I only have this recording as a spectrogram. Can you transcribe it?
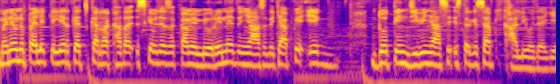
मैंने उन्हें पहले क्लियर कैच कर रखा था इसकी वजह से कम एम बी हो रही नहीं तो यहाँ से देखिए आपके एक दो तीन जी यहाँ से इस तरीके से आपकी खाली हो जाएगी।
